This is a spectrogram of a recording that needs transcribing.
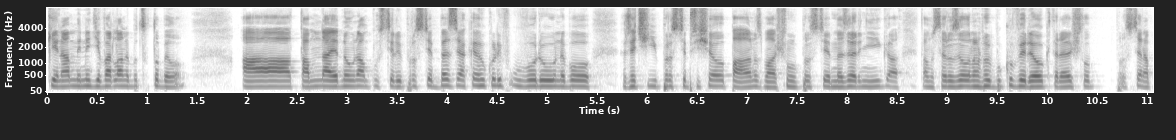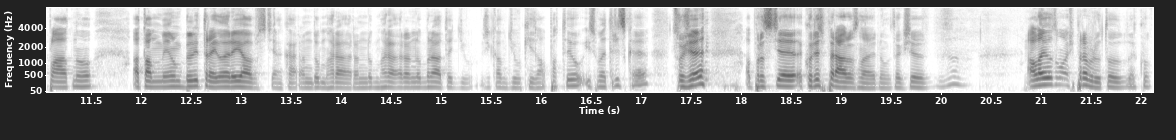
kina, mini divadla nebo co to bylo. A tam najednou nám pustili prostě bez jakéhokoliv úvodu nebo řečí prostě přišel pán, zmáčknul prostě mezerník a tam se rozjelo na notebooku video, které šlo prostě na plátno a tam jenom byly trailery a prostě nějaká random hra, random hra, random hra, teď říkám divoký západ, jo, isometrické, cože? A prostě jako Desperados najednou, takže ale jo, to máš pravdu, to jako,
